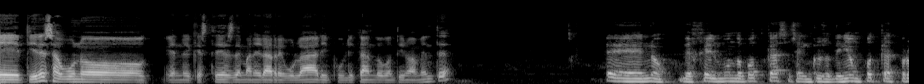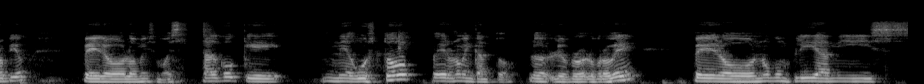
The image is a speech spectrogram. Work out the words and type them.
Eh, ¿Tienes alguno en el que estés de manera regular y publicando continuamente? Eh, no, dejé el mundo podcast, o sea, incluso tenía un podcast propio, pero lo mismo, es algo que me gustó, pero no me encantó. Lo, lo probé, pero no cumplía mis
